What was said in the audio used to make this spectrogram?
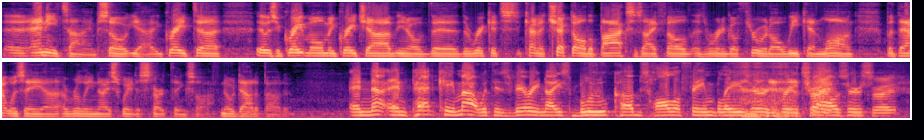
uh, anytime. So, yeah, great. Uh, it was a great moment. Great job. You know, the, the Ricketts kind of checked all the boxes, I felt, as we're going to go through it all weekend long. But that was a, uh, a really nice way to start things off, no doubt about it. And now, and Pat came out with his very nice blue Cubs Hall of Fame blazer and gray trousers. Right. That's right.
